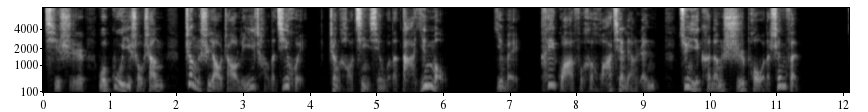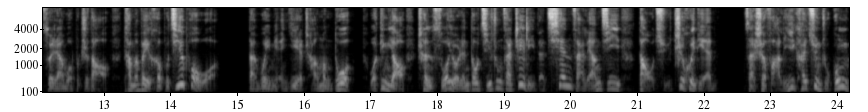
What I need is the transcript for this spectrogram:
其实我故意受伤，正是要找离场的机会，正好进行我的大阴谋。因为黑寡妇和华倩两人均已可能识破我的身份，虽然我不知道他们为何不揭破我。但未免夜长梦多，我定要趁所有人都集中在这里的千载良机，盗取智慧点，再设法离开郡主宫，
